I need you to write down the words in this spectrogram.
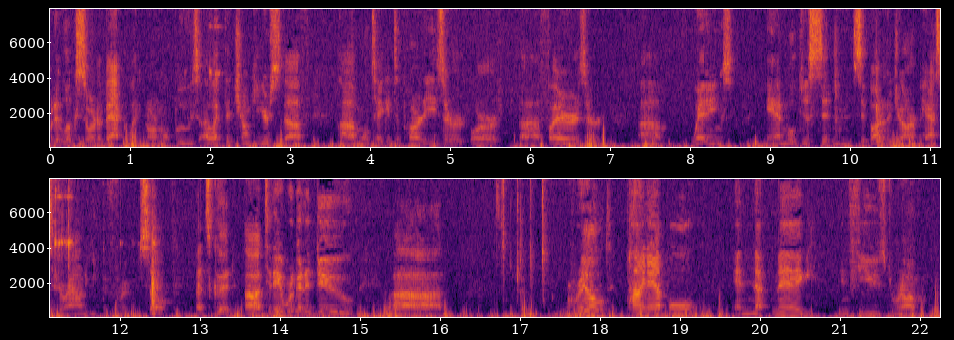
but it looks sort of back like normal booze. I like the chunkier stuff. Um, we'll take it to parties or, or uh, fires or um, weddings, and we'll just sit and sip out of the jar, pass it around, eat the fruit. So that's good. Uh, today we're going to do uh, grilled pineapple and nutmeg infused rum.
